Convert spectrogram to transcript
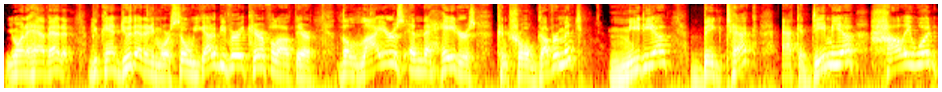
You want to have at it. You can't do that anymore. So we got to be very careful out there. The liars and the haters control government, media, big tech, academia, Hollywood,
